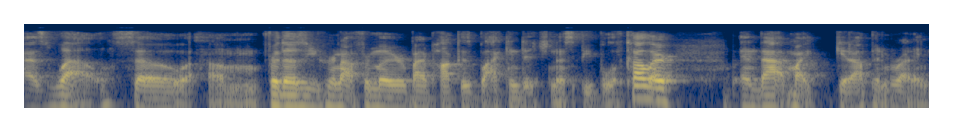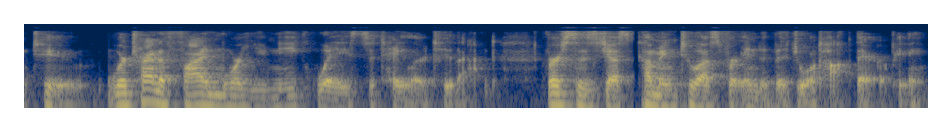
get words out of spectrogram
as well. So, um, for those of you who are not familiar, BIPOC is Black, Indigenous People of Color, and that might get up and running too. We're trying to find more unique ways to tailor to that versus just coming to us for individual talk therapy.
